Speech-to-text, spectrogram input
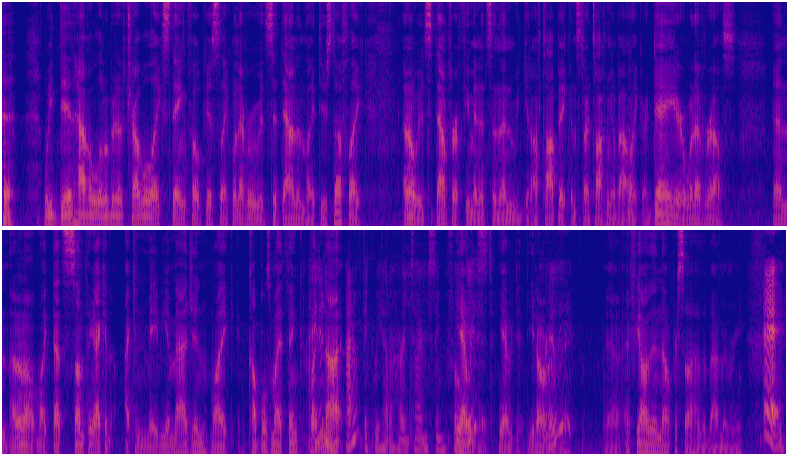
we did have a little bit of trouble like staying focused like whenever we would sit down and like do stuff like I don't know, we would sit down for a few minutes and then we'd get off topic and start talking about like our day or whatever else. And I don't know, like that's something I can I can maybe imagine like couples might think, but didn't. not I don't think we had a hard time staying focused. yeah, we did. Yeah, we did. You don't Really? remember. Yeah. If y'all didn't know, Priscilla has a bad memory. Hey,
